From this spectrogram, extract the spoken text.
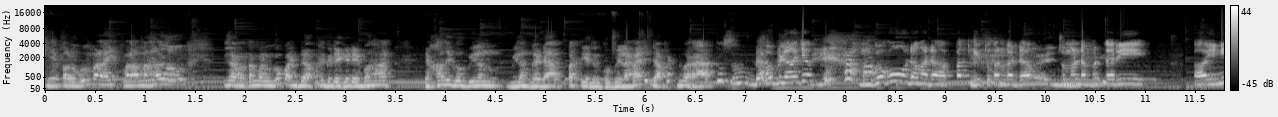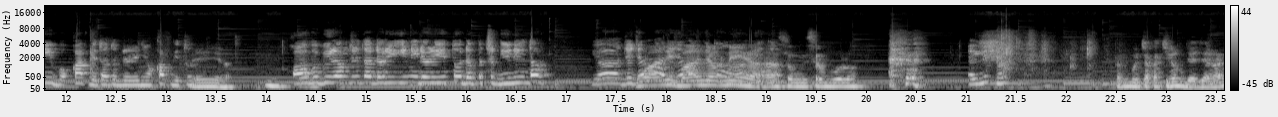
Ya kalau gue malah malah malu Bisa temen gue pada dapat gede-gede banget. Ya kali gue bilang bilang gak dapet gitu. Gue bilang aja dapat 200 udah. Gue bilang aja enggak gue udah gak dapet gitu kan kadang. Cuma dapat dari eh, ini bokap gitu atau dari nyokap gitu. Iya. Kalau gue bilang cerita dari ini dari itu dapat segini ntar ya jajan Wah lah jajan lah banyak gitu, nih ya gitu. Langsung diserbu lo Kayak gitu. Tapi bocah kecil jajanan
